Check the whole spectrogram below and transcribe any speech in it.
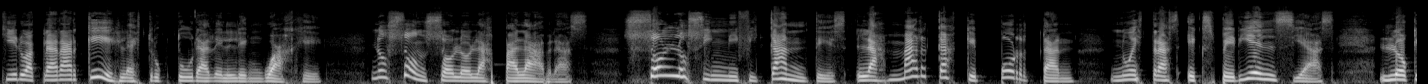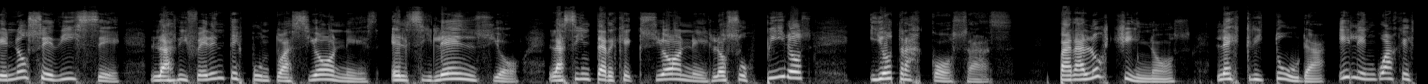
quiero aclarar qué es la estructura del lenguaje, no son solo las palabras, son los significantes, las marcas que portan nuestras experiencias, lo que no se dice, las diferentes puntuaciones, el silencio, las interjecciones, los suspiros y otras cosas. Para los chinos, la escritura, el lenguaje es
